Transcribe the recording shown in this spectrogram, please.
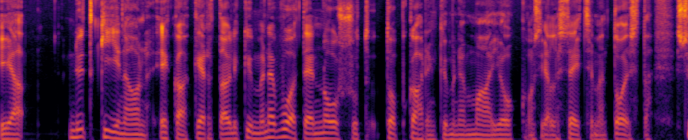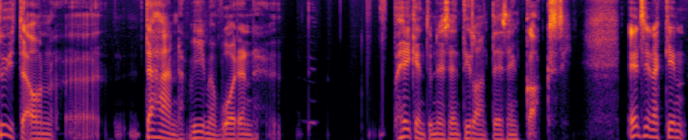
Ja nyt Kiina on eka kerta yli 10 vuoteen noussut top 20 maan joukkoon siellä 17. Syitä on äh, tähän viime vuoden heikentyneeseen tilanteeseen kaksi. Ensinnäkin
